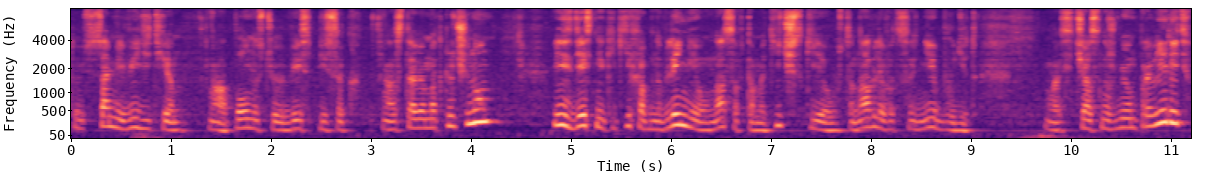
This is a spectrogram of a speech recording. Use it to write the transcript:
То есть сами видите а, полностью весь список. Ставим отключено. И здесь никаких обновлений у нас автоматически устанавливаться не будет. А сейчас нажмем проверить.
